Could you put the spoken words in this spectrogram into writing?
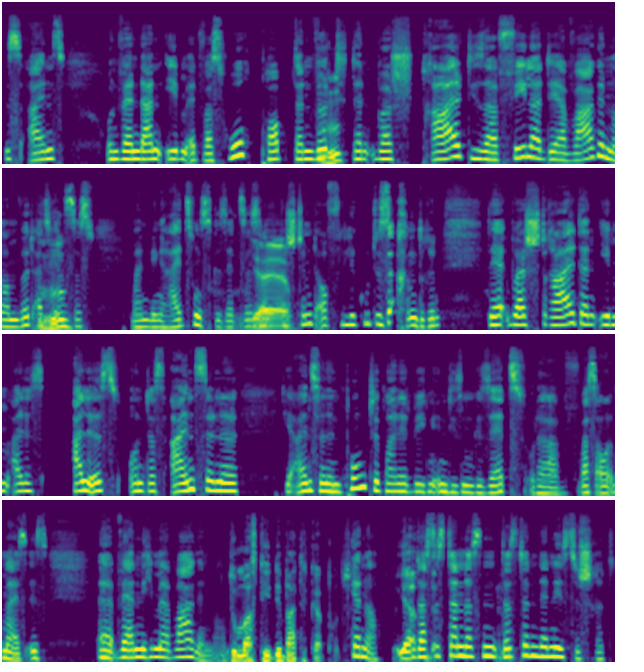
ist eins. Und wenn dann eben etwas hochpoppt, dann wird, Mhm. dann überstrahlt dieser Fehler, der wahrgenommen wird, also jetzt das, meinetwegen Heizungsgesetz, da Mhm. Ja, sind ja. bestimmt auch viele gute Sachen drin, der überstrahlt dann eben alles, alles und das einzelne, die einzelnen Punkte meinetwegen in diesem Gesetz oder was auch immer es ist, äh, werden nicht mehr wahrgenommen. Du machst die Debatte kaputt. Genau. Ja, und das ist dann das, das ist dann der nächste Schritt.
